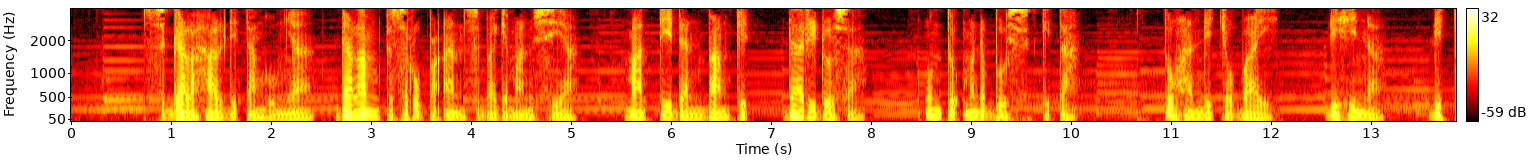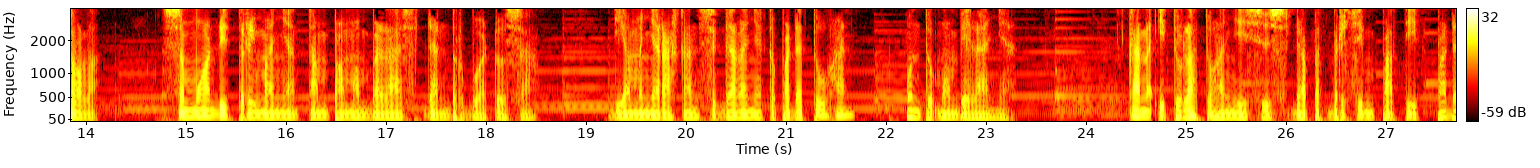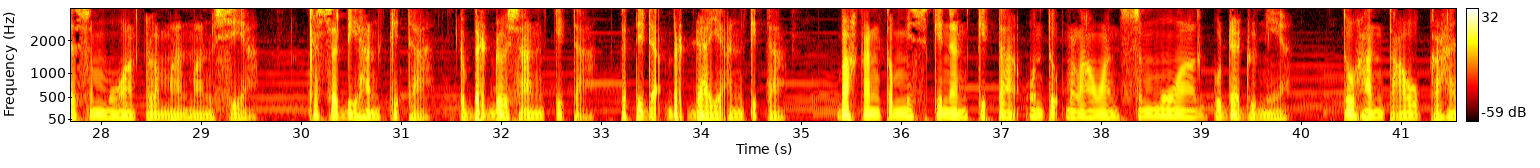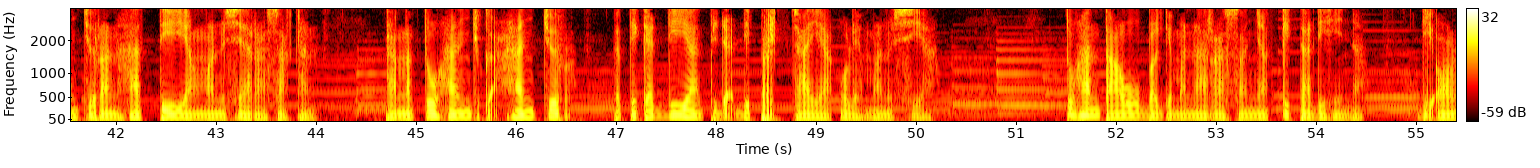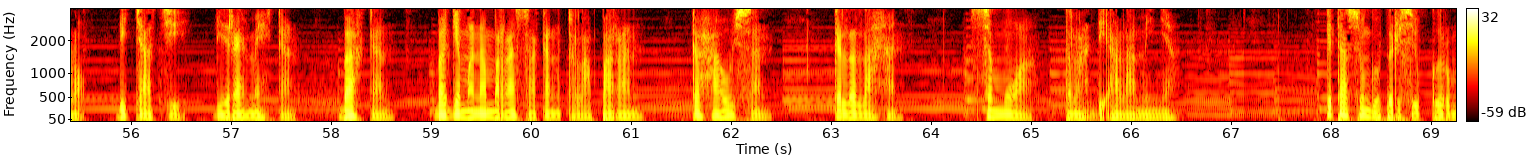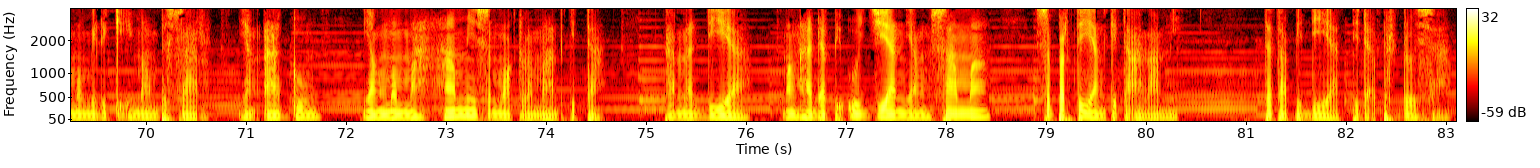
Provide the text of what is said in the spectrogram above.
Segala hal ditanggungnya dalam keserupaan sebagai manusia, mati dan bangkit dari dosa untuk menebus kita. Tuhan dicobai, dihina, ditolak, semua diterimanya tanpa membalas dan berbuat dosa. Dia menyerahkan segalanya kepada Tuhan untuk membelanya karena itulah Tuhan Yesus dapat bersimpati pada semua kelemahan manusia, kesedihan kita, keberdosaan kita, ketidakberdayaan kita, bahkan kemiskinan kita untuk melawan semua goda dunia. Tuhan tahu kehancuran hati yang manusia rasakan, karena Tuhan juga hancur ketika Dia tidak dipercaya oleh manusia. Tuhan tahu bagaimana rasanya kita dihina, diolok, dicaci, diremehkan, bahkan bagaimana merasakan kelaparan, kehausan, kelelahan. Semua telah dialaminya. Kita sungguh bersyukur memiliki imam besar yang agung, yang memahami semua kelemahan kita, karena dia menghadapi ujian yang sama seperti yang kita alami tetapi dia tidak berdosa.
